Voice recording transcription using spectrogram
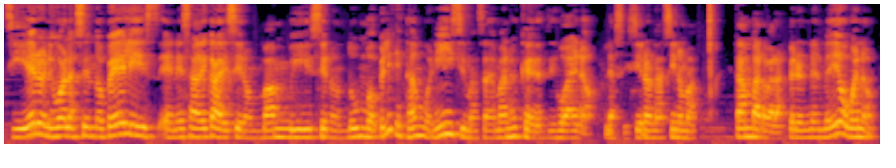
Siguieron igual haciendo pelis. En esa década hicieron Bambi, hicieron Dumbo, pelis que están buenísimas. Además, no es que decís, bueno, las hicieron así nomás. Están bárbaras. Pero en el medio, bueno,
